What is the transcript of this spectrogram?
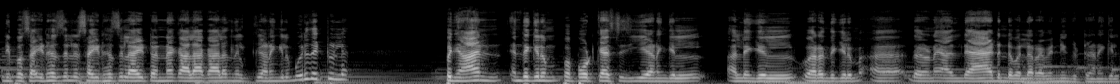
ഇനിയിപ്പോൾ സൈഡ് ഹസിൽ സൈഡ് ഹസിലായിട്ട് തന്നെ കാലാകാലം നിൽക്കുകയാണെങ്കിലും ഒരു തെറ്റില്ല ഇപ്പം ഞാൻ എന്തെങ്കിലും ഇപ്പോൾ പോഡ്കാസ്റ്റ് ചെയ്യുകയാണെങ്കിൽ അല്ലെങ്കിൽ വേറെ എന്തെങ്കിലും ഇതാണ് അതിന്റെ ആഡിന്റെ വല്ല റവന്യൂ കിട്ടുകയാണെങ്കിൽ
